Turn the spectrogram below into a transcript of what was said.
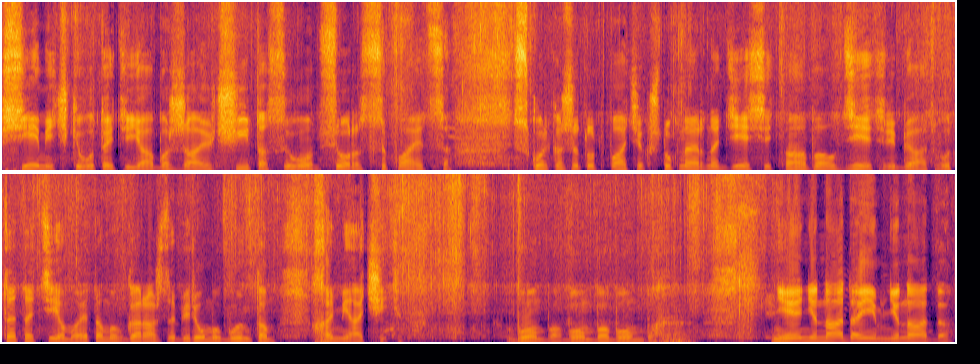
Семечки вот эти я обожаю, читасы, вон, все рассыпается. Сколько же тут пачек? Штук, наверное, 10. Обалдеть, ребят, вот эта тема, это мы в гараж заберем и будем там хомячить. Бомба, бомба, бомба. Не, не надо им, не надо.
